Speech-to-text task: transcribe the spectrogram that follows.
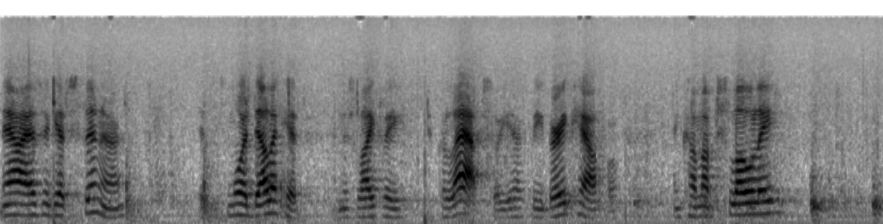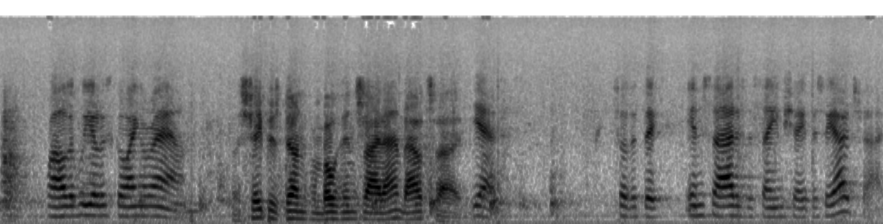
Now, as it gets thinner, it's more delicate and is likely to collapse, so you have to be very careful and come up slowly while the wheel is going around. The shape is done from both inside and outside. Yes, so that the inside is the same shape as the outside.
